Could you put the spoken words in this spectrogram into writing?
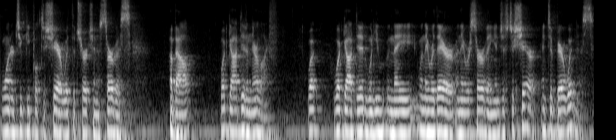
one or two people to share with the church in a service about what God did in their life, what, what God did when, he, when, they, when they were there and they were serving, and just to share and to bear witness.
